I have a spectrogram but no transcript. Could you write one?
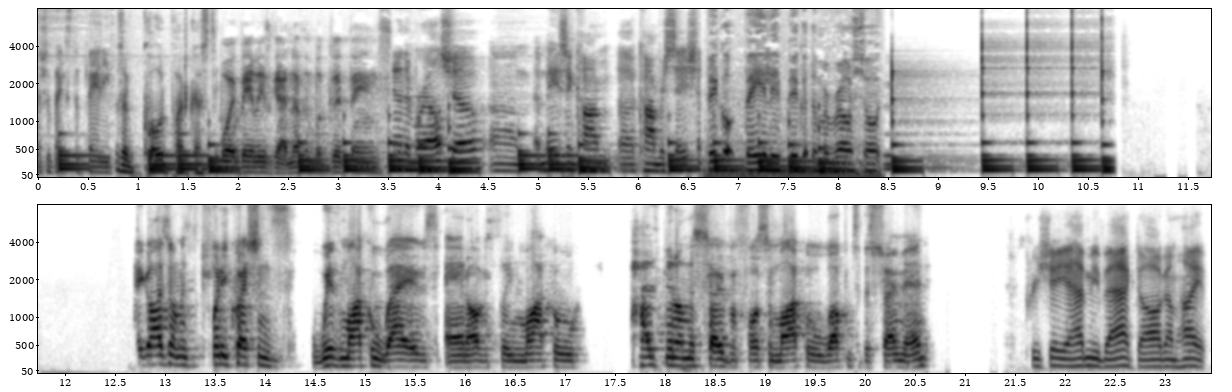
special thanks to Bailey. It's a cold podcast. Boy Bailey's got nothing but good things. And the Morel Show, um, amazing com- uh, conversation. Big up Bailey, big up the Morel Show. Hey guys, I'm 20 questions with Michael Waves, and obviously Michael has been on the show before. So Michael, welcome to the show, man. Appreciate you having me back, dog. I'm hype.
